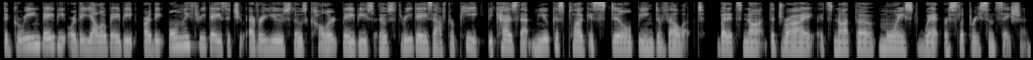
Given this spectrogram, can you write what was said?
the green baby or the yellow baby are the only three days that you ever use those colored babies, those three days after peak, because that mucus plug is still being developed, but it's not the dry, it's not the moist, wet, or slippery sensation.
